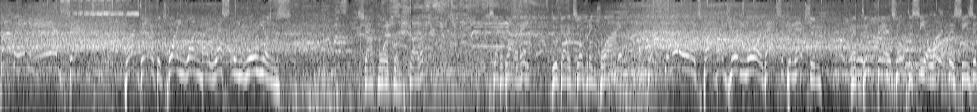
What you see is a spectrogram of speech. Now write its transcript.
coming, and sacked. Brought down at the 21 by Wesley Williams sophomore from Charlotte. Second down and eight. Duke on its opening drive. Across the middle, and it's caught by Jordan Moore. That's a connection. And Duke fans hope to see a lot this season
